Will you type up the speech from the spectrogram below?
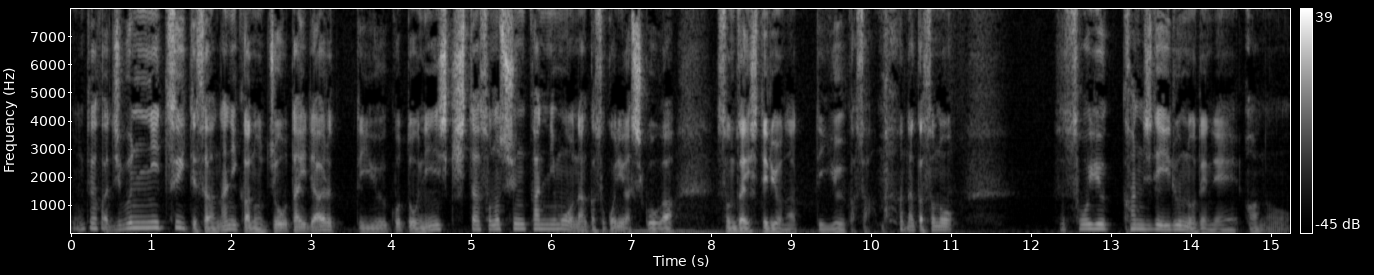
本当だから自分についてさ、何かの状態であるっていうことを認識したその瞬間にもうなんかそこには思考が存在してるよなってっていうかさ、まあ、なんかその、そういう感じでいるのでね、あの、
